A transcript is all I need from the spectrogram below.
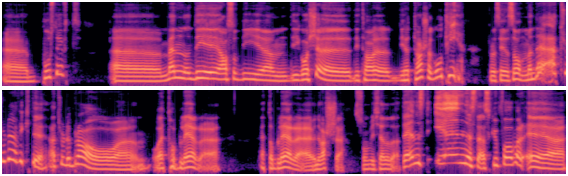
eh, positivt. Eh, Men de, altså, de, eh, de går ikke de tar, de tar seg god tid, for å si det sånn. Men det, jeg tror det er viktig. Jeg tror det er bra å, eh, å etablere, etablere universet som vi kjenner det. Det eneste, eneste jeg er skuffa over, er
